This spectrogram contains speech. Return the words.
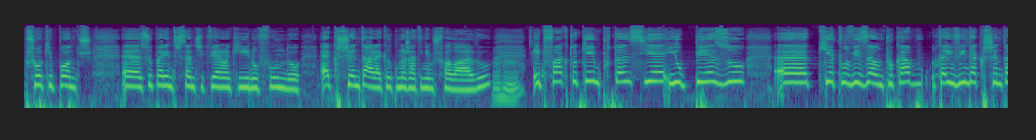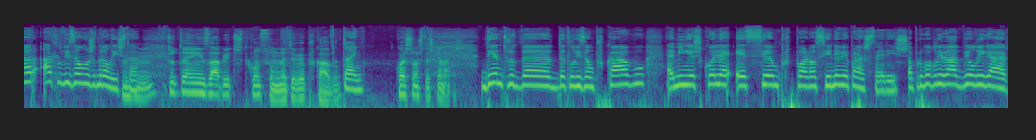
que puxou aqui pontos uh, super interessantes e que vieram aqui, no fundo, acrescentar aquilo que nós já tínhamos falado. Uhum. E de facto, aqui a importância e o peso uh, que a televisão por cabo tem vindo a acrescentar à televisão generalista. Uhum. Tu tens hábitos de consumo na TV por cabo? Tenho. Quais são os teus canais? Dentro da, da televisão por cabo, a minha escolha é sempre para o cinema e para as séries. A probabilidade de eu ligar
